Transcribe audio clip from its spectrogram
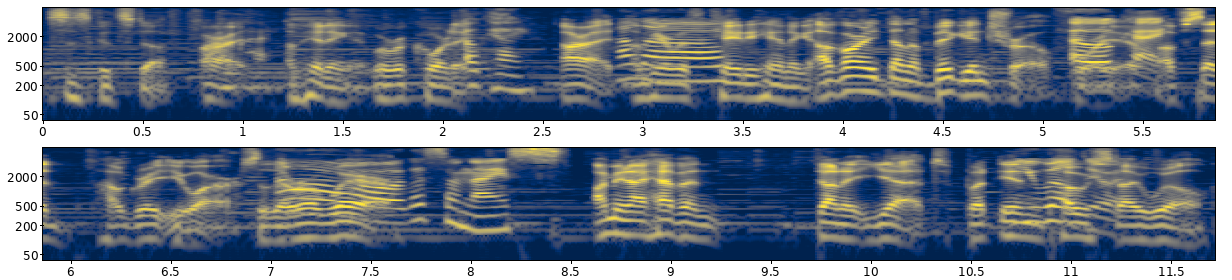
This is good stuff. All right, Okay. I'm hitting it. We're recording. Okay. All right, I'm here with Katie Hannigan. I've already done a big intro for Oh, you. I've said how great you are, so they're Oh, aware. Oh, that's so nice. I mean, I haven't done it yet, but in You will do post it. I will.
